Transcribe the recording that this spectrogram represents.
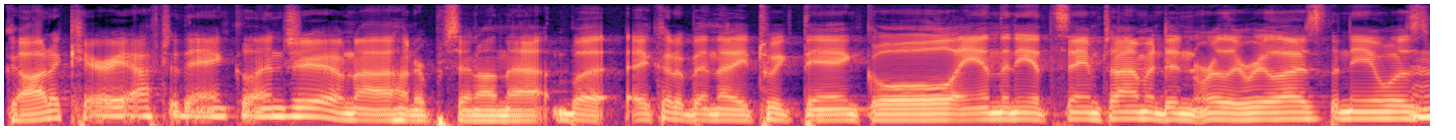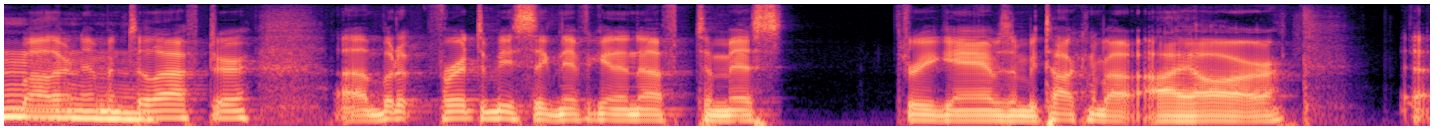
got a carry after the ankle injury. I'm not 100% on that, but it could have been that he tweaked the ankle and the knee at the same time and didn't really realize the knee was bothering him until after. Uh, but for it to be significant enough to miss three games and be talking about IR, uh,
